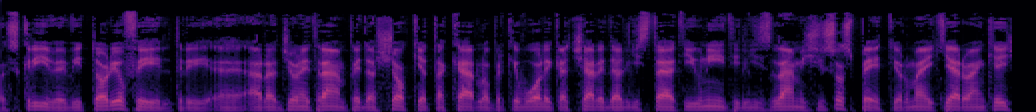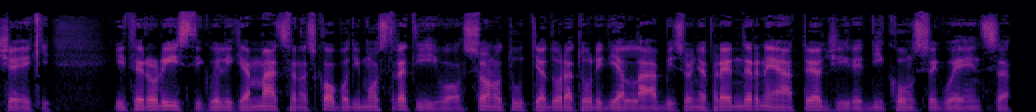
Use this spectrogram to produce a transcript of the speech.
eh, scrive Vittorio Feltri, eh, ha ragione Trump, è da sciocchi attaccarlo perché vuole cacciare dagli Stati Uniti gli islamici sospetti, ormai è chiaro anche ai ciechi i terroristi, quelli che ammazzano a scopo dimostrativo, sono tutti adoratori di Allah, bisogna prenderne atto e agire di conseguenza.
